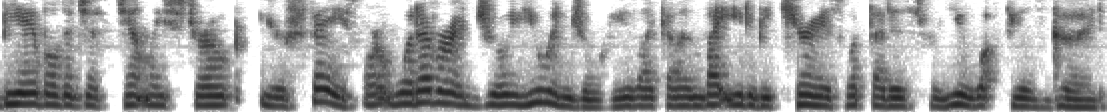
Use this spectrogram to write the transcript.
be able to just gently stroke your face or whatever joy you enjoy. Like I invite you to be curious what that is for you, what feels good,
